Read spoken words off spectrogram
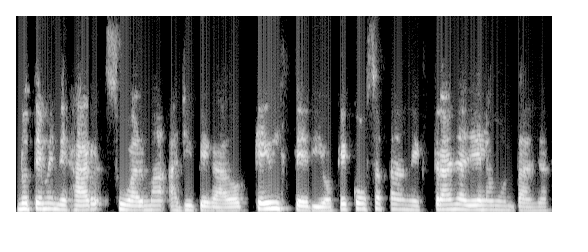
no temen dejar su alma allí pegado. Qué misterio, qué cosa tan extraña allí en la montaña,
